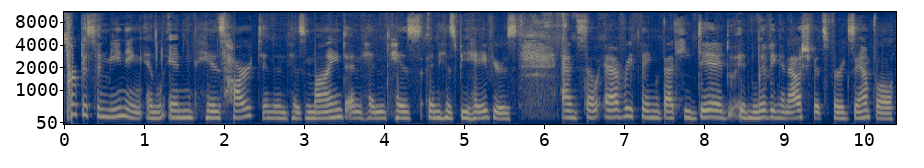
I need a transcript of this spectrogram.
purpose and meaning in in his heart and in his mind and in his in his behaviors, and so everything that he did in living in Auschwitz, for example,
